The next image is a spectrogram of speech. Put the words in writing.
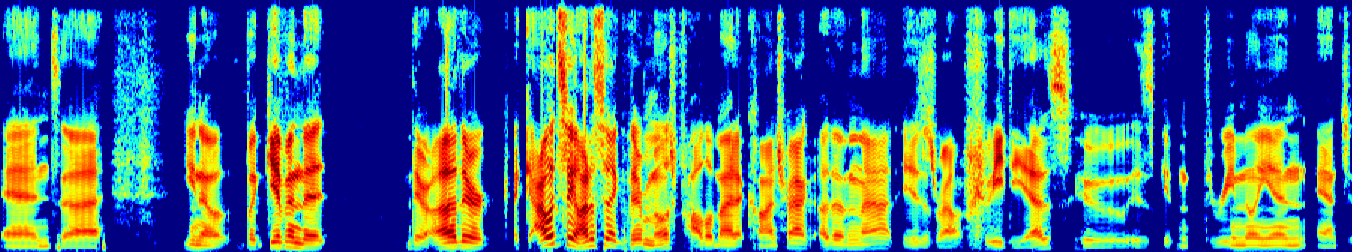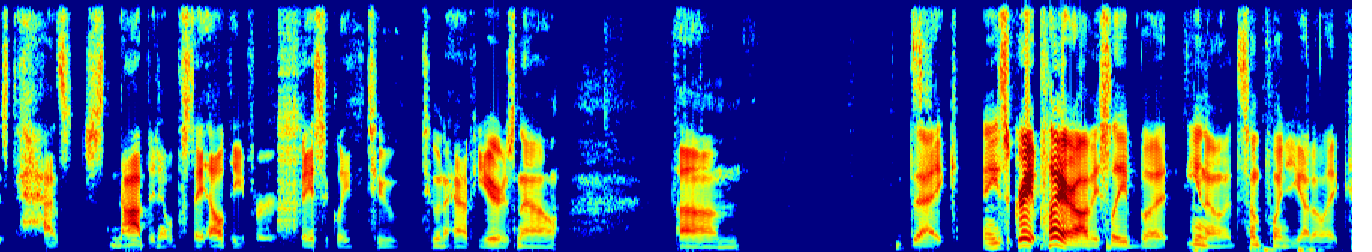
and uh, you know, but given that their other I would say honestly like their most problematic contract other than that is Raul Diaz who is getting 3 million and just has just not been able to stay healthy for basically two two and a half years now um like and he's a great player obviously but you know at some point you gotta like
